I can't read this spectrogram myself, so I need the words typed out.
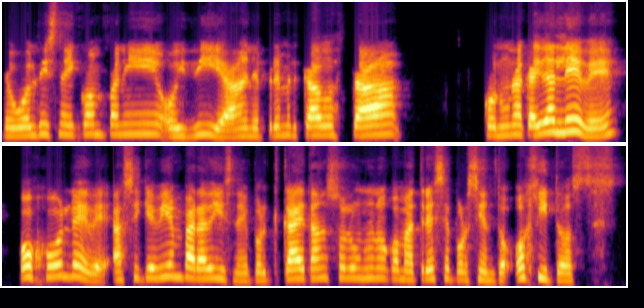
The Walt Disney Company hoy día en el premercado está con una caída leve, ojo, leve, así que bien para Disney, porque cae tan solo un 1,13%. Ojitos,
